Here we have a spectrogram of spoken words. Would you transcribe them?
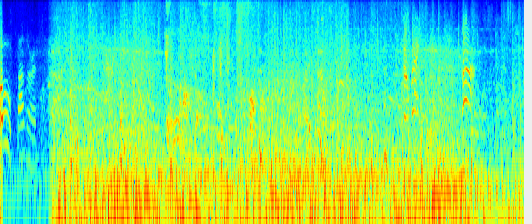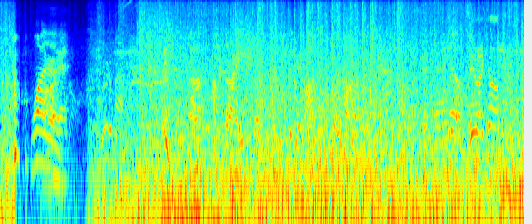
Oh, Lazarus. Water. Okay. Uh, I'm sorry. but you think you're boss? You're boss. Here I come.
